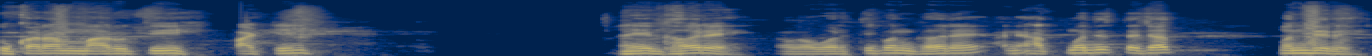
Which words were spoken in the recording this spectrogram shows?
तुकाराम मारुती पाटील. आणि हे घर आहे. बघा वरती पण घर आहे आणि आतमध्येच त्याच्यात मंदिर आहे.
